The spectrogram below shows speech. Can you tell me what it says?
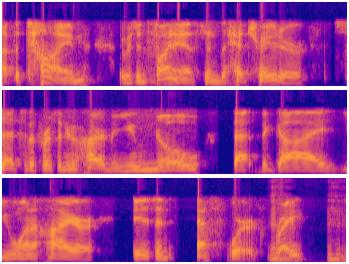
at the time I was in finance and the head trader said to the person who hired me, "You know that the guy you want to hire is an F word, mm-hmm. right?" Mm-hmm.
